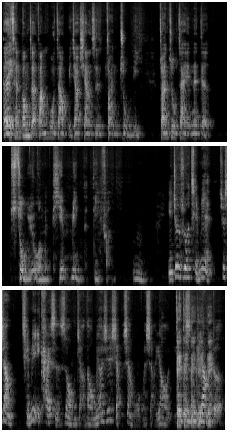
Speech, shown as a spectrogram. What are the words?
但是成功者防护罩比较像是专注力，专注在那个属于我们天命的地方。嗯，也就是说，前面就像前面一开始的时候，我们讲到，我们要先想象我们想要什么对对对样的，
